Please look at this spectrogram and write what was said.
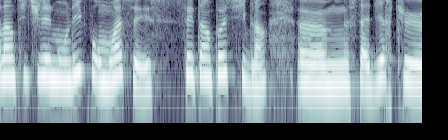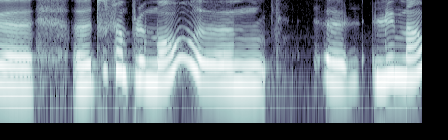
l'intitulé de mon livre, pour moi, c'est- impossible. hein. C'est-à-dire que, tout simplement, l'humain,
